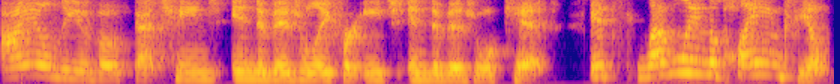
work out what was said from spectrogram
I only evoke that change individually for each individual kid. It's leveling the playing field.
